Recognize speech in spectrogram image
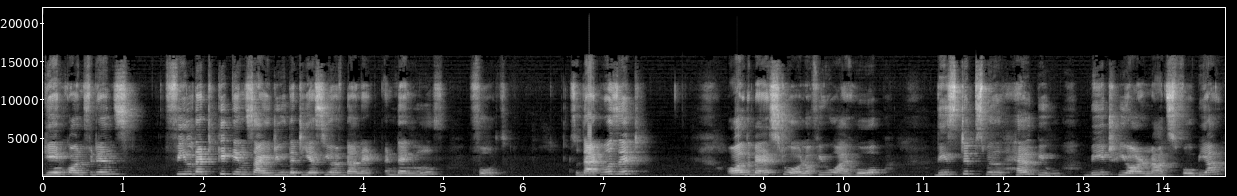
gain confidence feel that kick inside you that yes you have done it and then move forth. So that was it. All the best to all of you. I hope these tips will help you beat your maths phobia.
